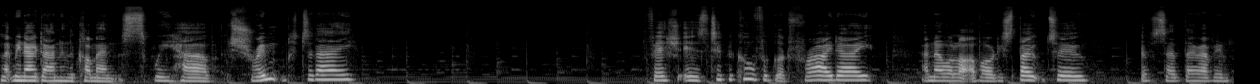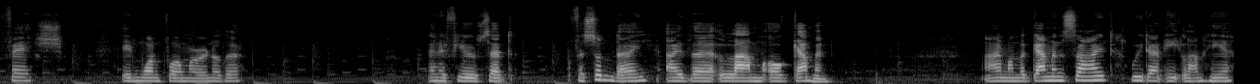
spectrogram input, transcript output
Let me know down in the comments. We have shrimp today. Fish is typical for Good Friday. I know a lot I've already spoke to have said they're having fish in one form or another. And if you have said for Sunday, either lamb or gammon. I'm on the gammon side. We don't eat lamb here.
